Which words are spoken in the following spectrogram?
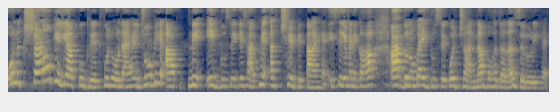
उन क्षणों के लिए आपको ग्रेटफुल होना है, जो भी आपने एक दूसरे के साथ में अच्छे बिताए हैं। इसीलिए मैंने कहा, आप दोनों का एक दूसरे को जानना बहुत ज़्यादा ज़रूरी है।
